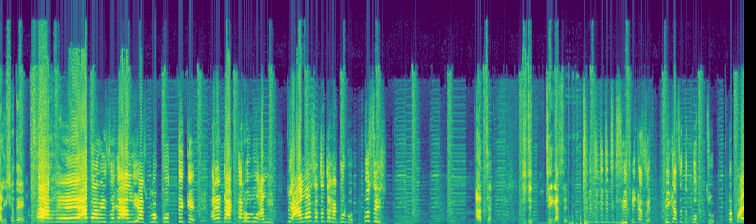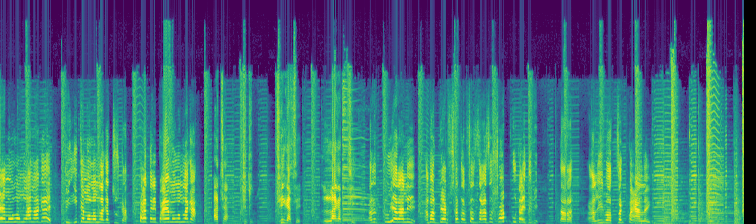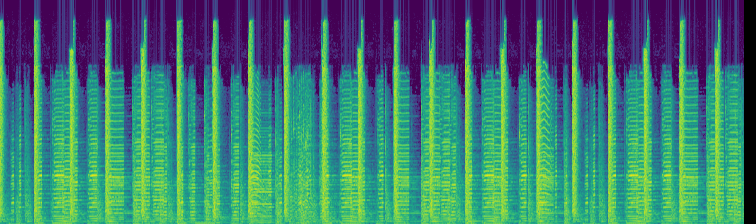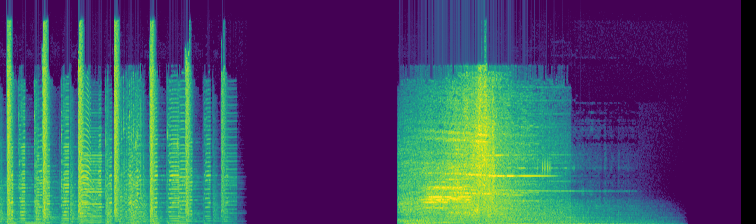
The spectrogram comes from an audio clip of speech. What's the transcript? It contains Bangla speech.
আলীর সাথে? আরে আবার এই জায়গায় আলি আসলো কোত্থেকে? আরে ডাক্তার হনু আমি। তুই আমার সাথে দেখা করব বুঝছিস? আচ্ছা ঠিক আছে। ঠিক- আছে ঠিক আছে তো করছু তো পায়ে মলম লাগে তুই ইতে মলম লাগা কা তাড়াতাড়ি পায়ে মলম লাগা। আচ্ছা ঠিক আছে লাগাচ্ছি। আরে তুই আর আলী আমার ব্যবসা ট্যাবসা যা আছে সব কুটাই দিবি। তারা আলীর বাচ্চা পায়ালে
